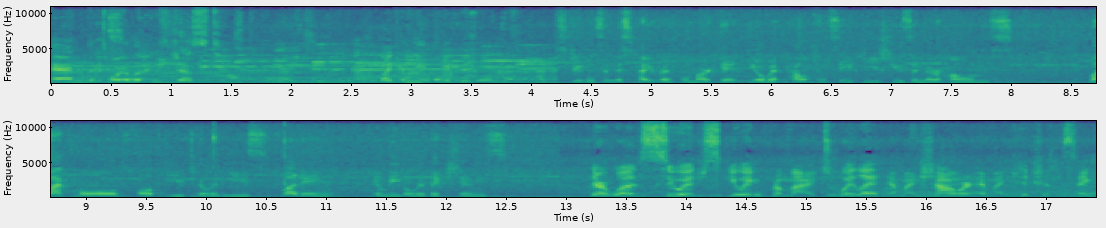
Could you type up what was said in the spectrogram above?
and the toilet was just like in the open. Students in this tight rental market deal with health and safety issues in their homes, black mold, faulty utilities, flooding, illegal evictions. There was sewage spewing from my toilet and my shower and my kitchen sink.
